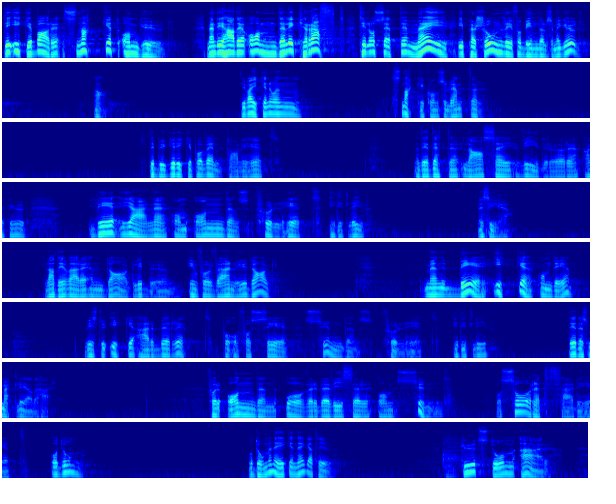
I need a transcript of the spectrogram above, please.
Det är icke bara snacket om Gud, men de hade åndelig kraft till att sätta mig i personlig förbindelse med Gud. Ja. De var icke någon snackekonsulenter. Det bygger icke på vältalighet. Men det är detta la sig vidröra av Gud. Be gärna om åndens fullhet i ditt liv. Det säger jag. Låt det vara en daglig bön inför var ny dag. Men be icke om det hvis du icke är beredd på att få se syndens fullhet i ditt liv. Det är det smärtliga det här. För onden överbevisar om synd och så rättfärdighet och dom. Och domen är inte negativ. Guds dom är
